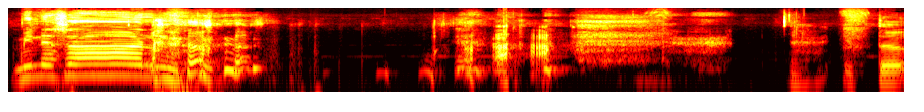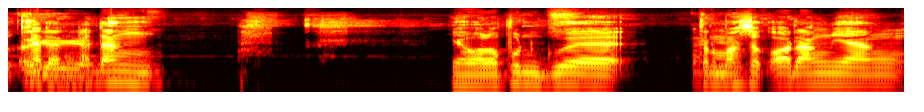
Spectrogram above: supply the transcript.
Minasan." Nah, itu kadang-kadang ya walaupun gue termasuk orang yang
